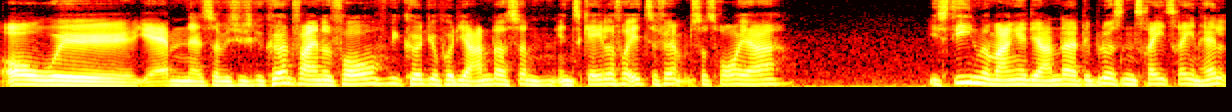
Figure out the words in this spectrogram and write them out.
Og øh, ja, men altså, hvis vi skal køre en Final Four, vi kørte jo på de andre, sådan en skala fra 1 til 5, så tror jeg, i stil med mange af de andre, at det bliver sådan 3-3,5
